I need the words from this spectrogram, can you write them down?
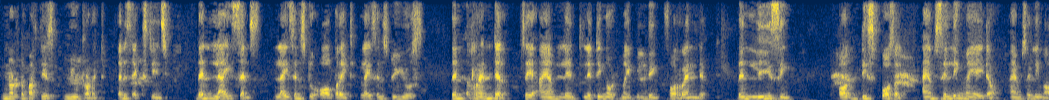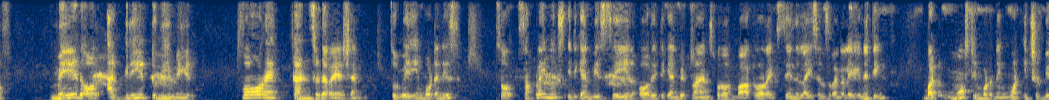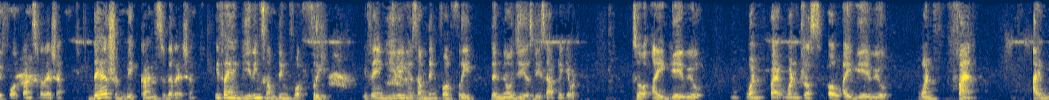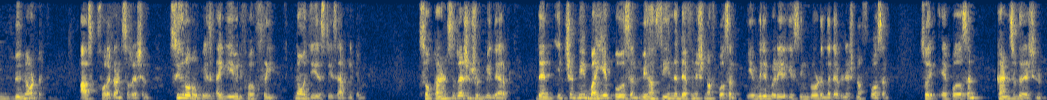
in order to purchase new product. That is exchange. Then license license to operate license to use. Then rental. Say i am let, letting out my building for rent. Then leasing or disposal. I am selling my item. I am selling off. Made or agreed to be made for a consideration. So very important is so supply means it can be sale or it can be transfer or barter or exchange license rental anything but most important thing one it should be for consideration. There should be consideration. If i am giving something for free if i am giving you something for free then no gst is applicable. So i gave you one one dress or i gave you one fan. I do not ask for a consideration. Zero rupees i give it for free. No gst is applicable. So consideration should be there then it should be by a person. We have seen the definition of person. Everybody is included in the definition of person. So a person consideration.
